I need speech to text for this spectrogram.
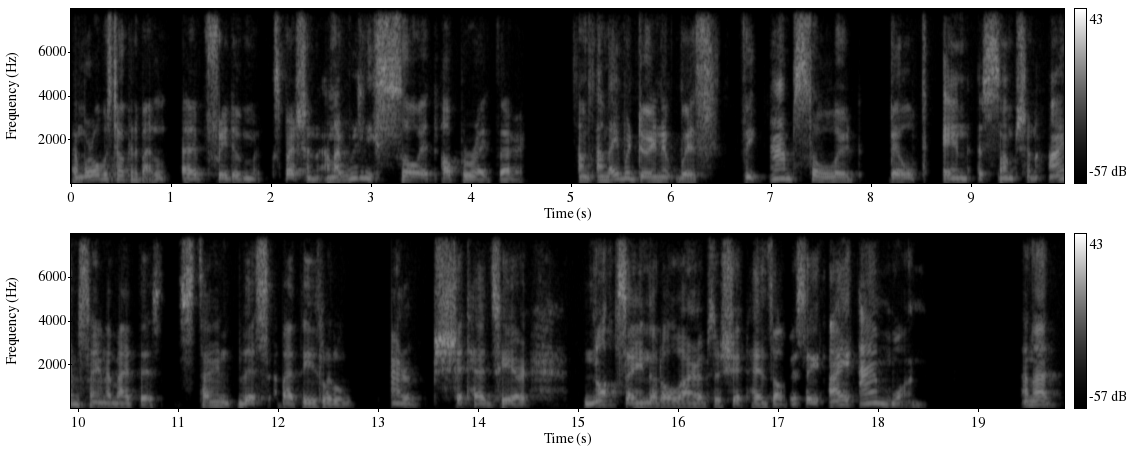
And we're always talking about uh, freedom of expression. And I really saw it operate there. And, and they were doing it with the absolute built in assumption. I'm saying about this, saying this about these little Arab shitheads here. Not saying that all Arabs are shitheads, obviously. I am one. And that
